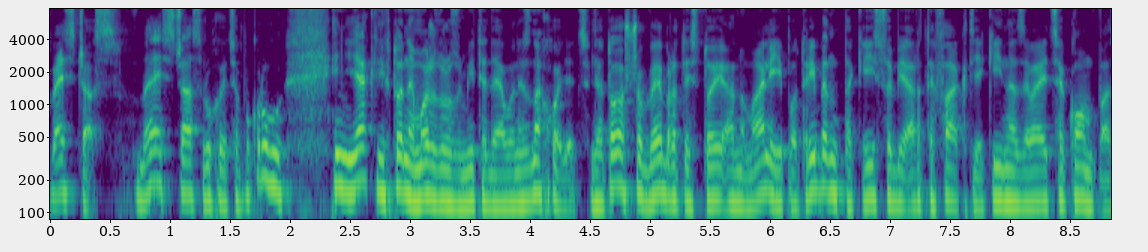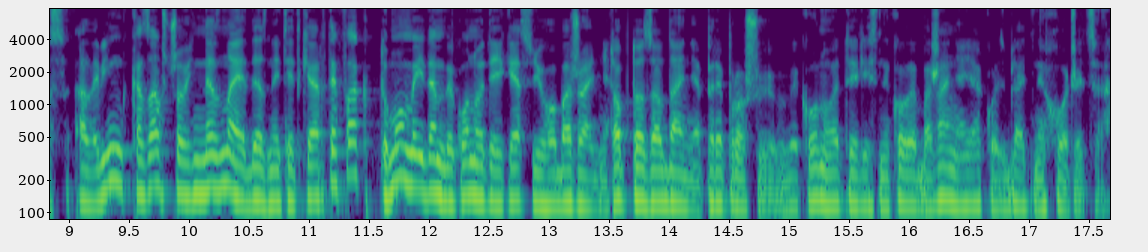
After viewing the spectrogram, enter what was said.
весь час. Весь час рухаються по кругу, і ніяк ніхто не може зрозуміти, де вони знаходяться. Для того, щоб вибратись з тої аномалії, потрібен такий собі артефакт, який називається компас. Але він казав, що він не знає, де знайти такий артефакт, тому ми йдемо виконувати якесь його бажання. Тобто завдання, перепрошую, виконувати лісникове бажання якось, блядь, не хочеться.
